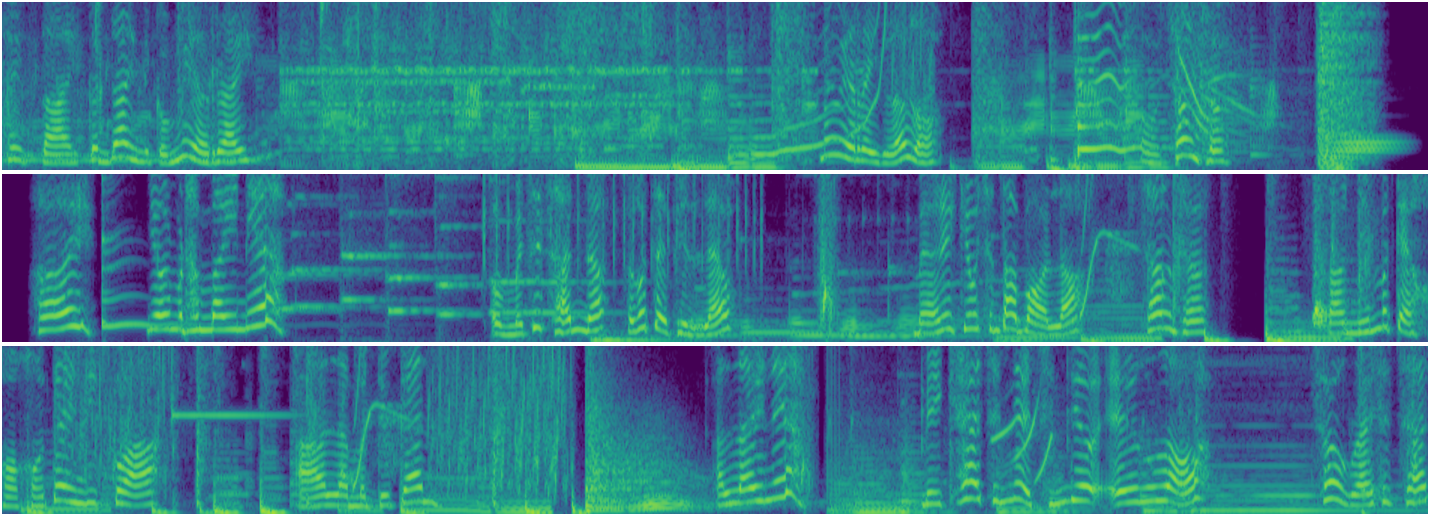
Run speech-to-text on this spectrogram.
ให้ตายก็ได้นี่ก็ไม่อะไร ไม่มีอะไรอีกแล้วเหรอ โอ้ช่างเถอะ เฮ้ยโยนมาทำไมเนี่ยเออไม่ใช่ฉันนะเธอก็ใจผิดแล้ว แมรี่คิดว่าฉันตาบอดเหรอ ช่างเถอะตอนนี้มาแกะห่อของตัวเองดีกว่า เอาล่ะมาดูกัน อะไรเนี่ย มีแค่ชิ้นใหญ่ชิ้นเดียวเองเหรอ โชคร้ายชัด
